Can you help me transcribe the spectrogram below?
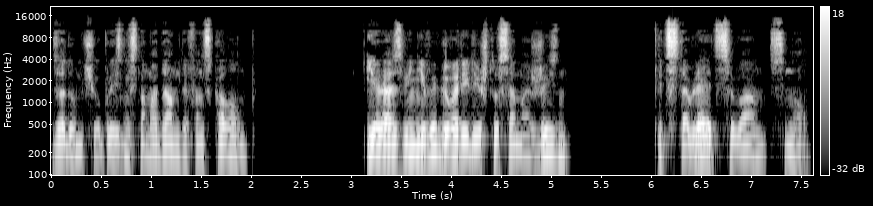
задумчиво произнесла мадам де Фонскаломб. «И разве не вы говорили, что сама жизнь представляется вам сном?»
